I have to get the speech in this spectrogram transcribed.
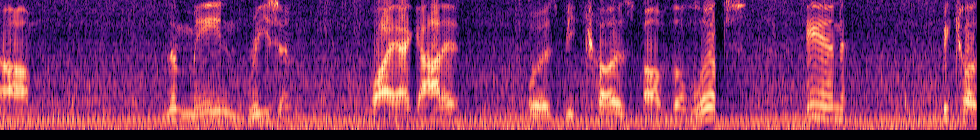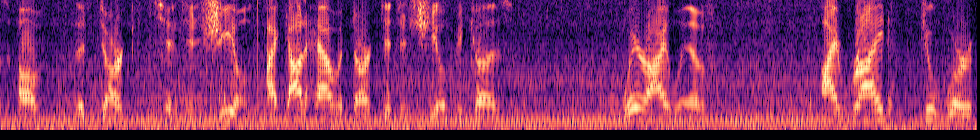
Um, the main reason why I got it was because of the looks and because of the dark tinted shield. I gotta have a dark tinted shield because where I live, I ride to work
